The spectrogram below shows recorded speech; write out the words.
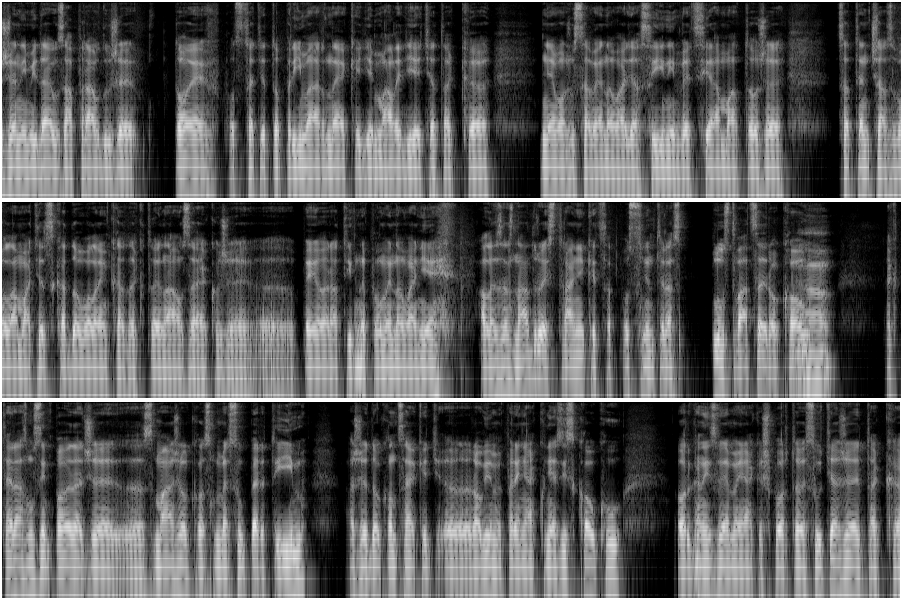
ženy mi dajú za pravdu, že to je v podstate to primárne, keď je malé dieťa, tak e, nemôžu sa venovať asi iným veciam a to, že sa ten čas volá materská dovolenka, tak to je naozaj akože e, pejoratívne pomenovanie. Ale zase na druhej strane, keď sa posuniem teraz plus 20 rokov, No. tak teraz musím povedať, že s manželkou sme super tým a že dokonca aj keď e, robíme pre nejakú neziskovku, organizujeme nejaké športové súťaže, tak e,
